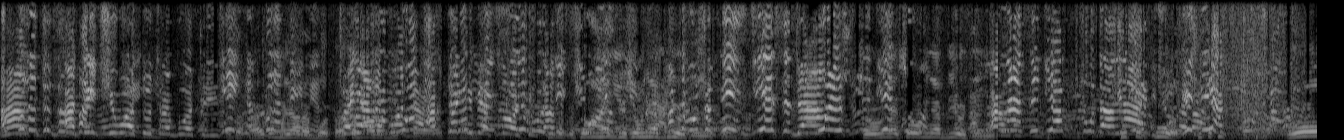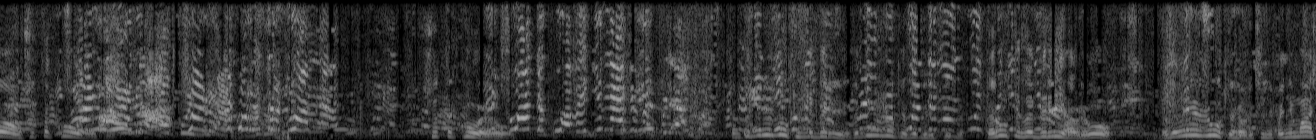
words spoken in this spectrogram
А, а ты чего тут работаешь? а это моя работа. Твоя работа? А кто тебя просит? А ты чего? Потому что ты здесь отстроишь людей. Что вы меня бьете? А нас иди отсюда, Настя! Иди отсюда! О, что такое? Что ты раздраженный? Что такое? забери руки, забери, забери руки, забери себе. Да руки забери, говорю, о. Да забери руки, говорю, что не понимаешь?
